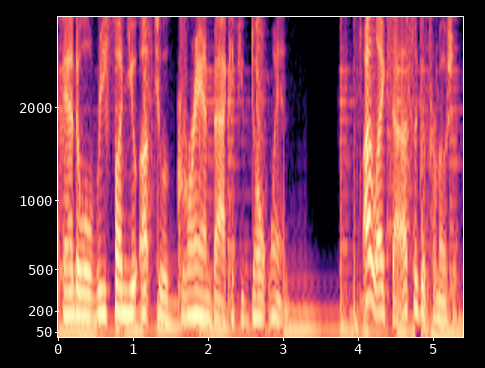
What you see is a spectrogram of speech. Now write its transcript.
FanDuel will refund you up to a grand back if you don't win. I like that. That's a good promotion.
